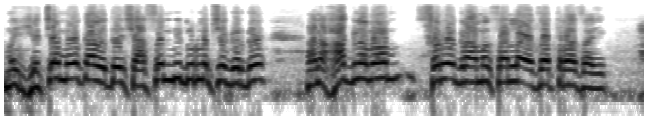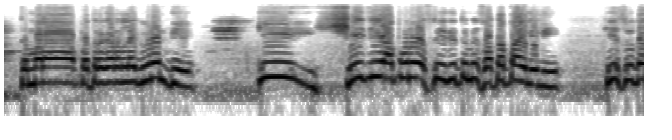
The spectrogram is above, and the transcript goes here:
मग ह्याच्यामुळं काय होतं शासन बी दुर्लक्ष करते आणि हा नबाम सर्व ग्रामस्थांना याचा त्रास आहे. तर मला पत्रकारांना एक विनंती आहे की ही जी आपण वस्तुस्थिती तुम्ही स्वतः पाहिलेली ही सुद्धा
